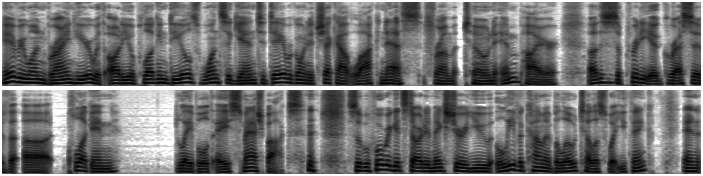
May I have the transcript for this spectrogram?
Hey everyone, Brian here with Audio Plugin Deals once again. Today we're going to check out Loc-ness from Tone Empire. Uh, this is a pretty aggressive uh, plugin labeled a Smashbox. so before we get started, make sure you leave a comment below, tell us what you think, and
